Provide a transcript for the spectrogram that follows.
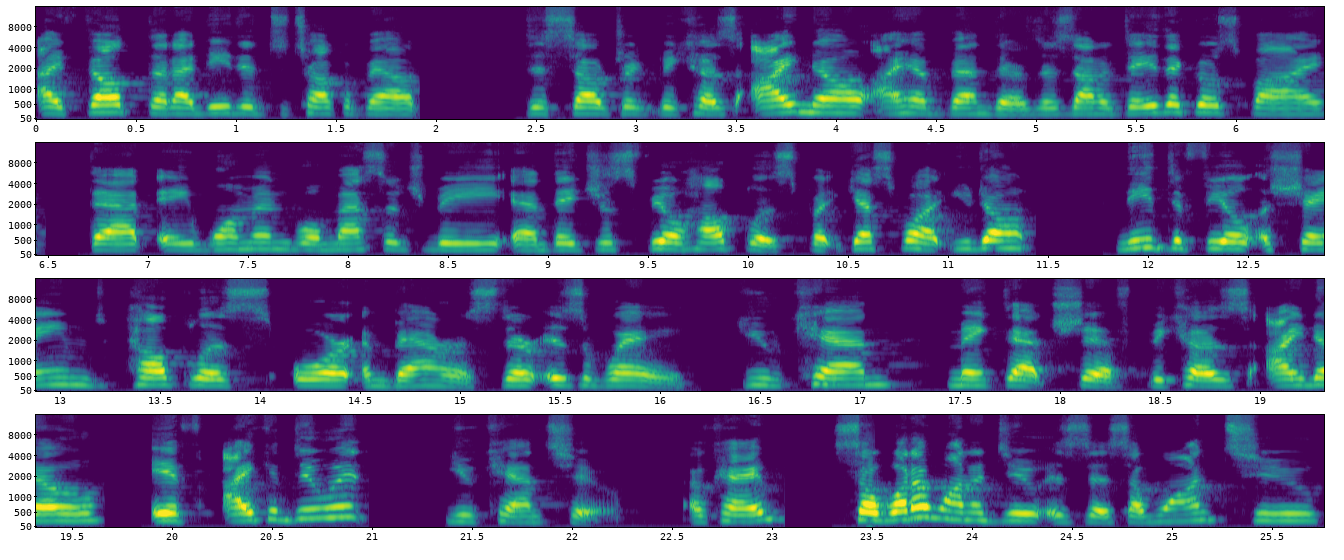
I felt that I needed to talk about this subject because I know I have been there. There's not a day that goes by that a woman will message me and they just feel helpless. But guess what? You don't need to feel ashamed, helpless, or embarrassed. There is a way you can make that shift because I know if I can do it, you can too. Okay. So, what I want to do is this I want to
